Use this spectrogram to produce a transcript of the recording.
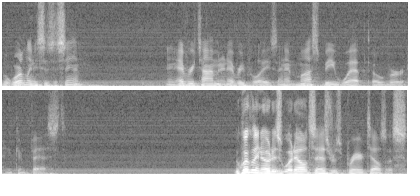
But worldliness is a sin in every time and in every place, and it must be wept over and confessed. We quickly notice what else Ezra's prayer tells us.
